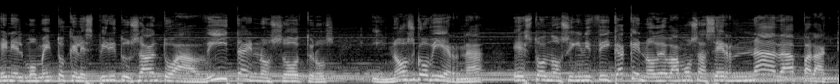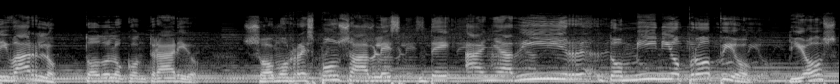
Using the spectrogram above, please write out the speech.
en el momento que el Espíritu Santo habita en nosotros y nos gobierna, esto no significa que no debamos hacer nada para activarlo. Todo lo contrario, somos responsables de añadir dominio propio. Dios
